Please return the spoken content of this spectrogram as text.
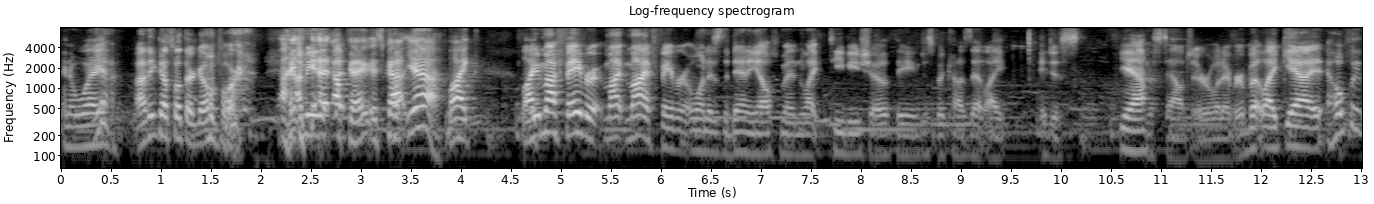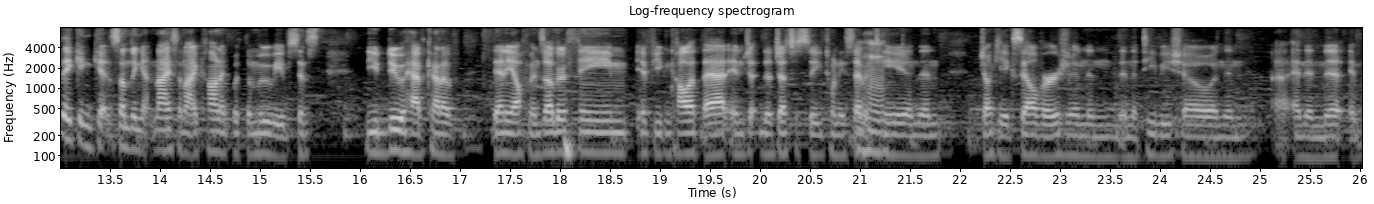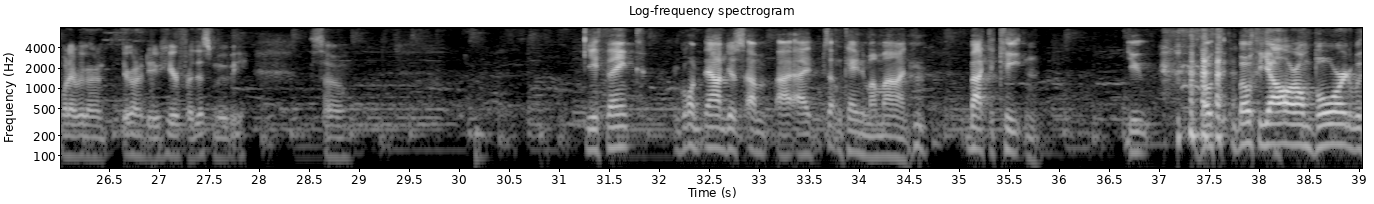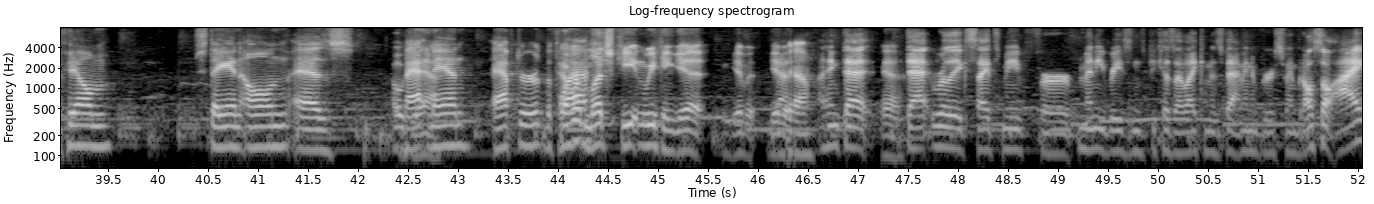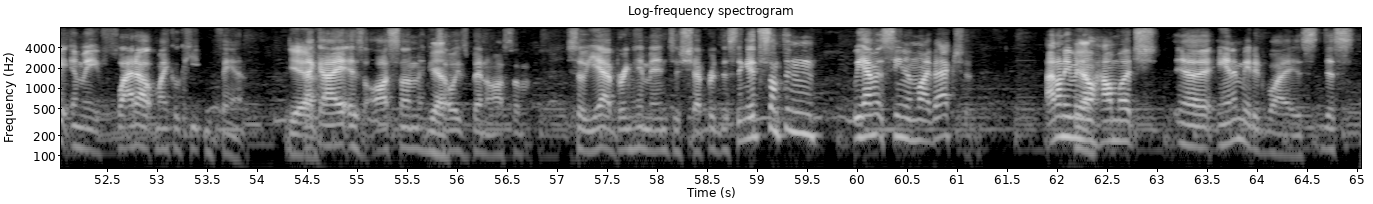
in a way? Yeah. I think that's what they're going for. I, I mean, mean, okay, it's kind, yeah, like, I like, mean, my favorite, my, my favorite one is the Danny Elfman like TV show theme, just because that like it just yeah, nostalgia or whatever. But like, yeah, it, hopefully they can get something nice and iconic with the movie, since you do have kind of Danny Elfman's other theme, if you can call it that, in Ju- the Justice League 2017, and then Junkie XL version, and then the TV show, and then uh, and then the, and whatever they're gonna, they're going to do here for this movie. So you think going down? Just um, I, I something came to my mind. Back to Keaton. Do you both both of y'all are on board with him staying on as Oh, yeah. Batman after the Flash? however much Keaton we can get, Give it. Give it. Yeah. I think that Yeah. that really excites me for many reasons because I like him as Batman and Bruce Wayne, but also I am a flat out Michael Keaton fan. Yeah. That guy is awesome and he's Yeah. always been awesome. So yeah, bring him in to shepherd this thing. It's something we haven't seen in live action. I don't even Yeah. know how much uh, animated wise this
